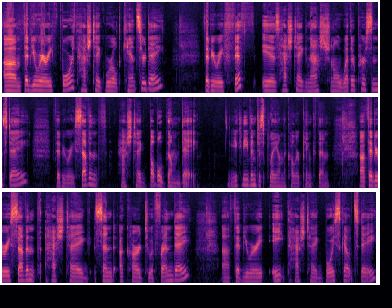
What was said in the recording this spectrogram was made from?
Um, February 4th, hashtag World Cancer Day. February 5th is hashtag National Weather Persons Day. February 7th, hashtag Bubblegum Day. You could even just play on the color pink then. Uh, February 7th, hashtag send a card to a friend day. Uh, February 8th, hashtag Boy Scouts Day.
